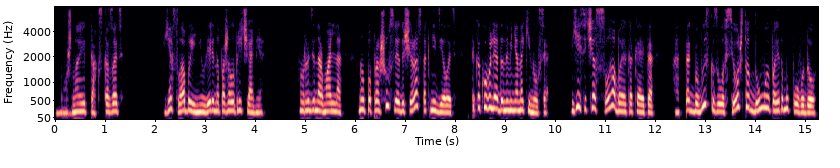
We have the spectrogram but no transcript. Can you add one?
«Можно и так сказать». Я слабо и неуверенно пожала плечами. «Вроде нормально, но попрошу в следующий раз так не делать. Ты какого ляда на меня накинулся? Я сейчас слабая какая-то, а так бы высказала все, что думаю по этому поводу».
